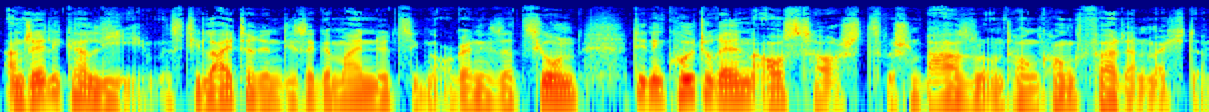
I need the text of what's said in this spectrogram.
Angelika Lee ist die Leiterin dieser gemeinnützigen Organisation, die den kulturellen Austausch zwischen Basel und Hongkong fördern möchte.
